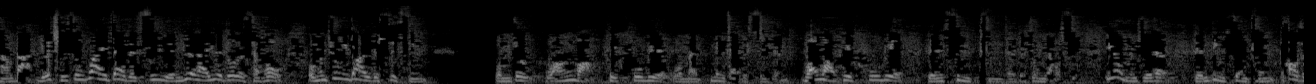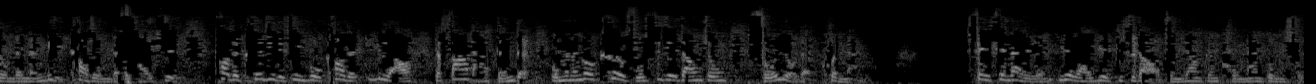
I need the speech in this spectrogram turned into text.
强大，尤其是外在的资源越来越多的时候，我们注意到一个事情。我们就往往会忽略我们内在的资源，往往会忽略人性品德的重要性，因为我们觉得人定胜天，靠着我们的能力，靠着我们的才智，靠着科技的进步，靠着医疗的发达等等，我们能够克服世界当中所有的困难。所以现在的人越来越不知道怎么样跟苦难共处，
